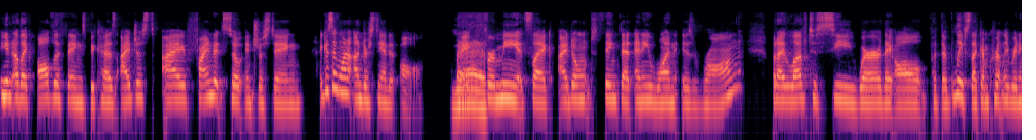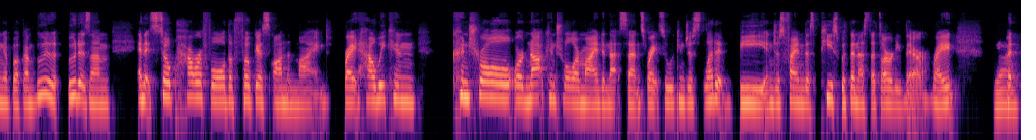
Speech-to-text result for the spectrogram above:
you know, like all the things because I just, I find it so interesting. I guess I want to understand it all right? Yes. for me it's like i don't think that anyone is wrong but i love to see where they all put their beliefs. Like i'm currently reading a book on buddhism and it's so powerful the focus on the mind right? How we can control or not control our mind in that sense right? So we can just let it be and just find this peace within us that's already there right? Yeah. but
